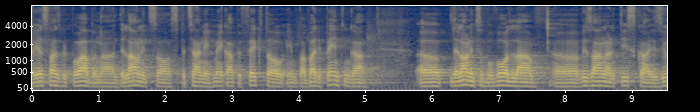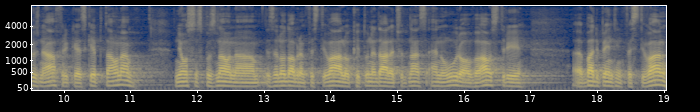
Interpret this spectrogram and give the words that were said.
Jaz vas bi povabil na delavnico specialnih make-up efektov in pa body paintinga. Delavnico bo vodila vizualna artistka iz Južne Afrike, iz Cape Towna. Njo sem spoznal na zelo dobrem festivalu, ki je tu nedaleč od nas, eno uro v Avstriji, Body Painting Festival,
